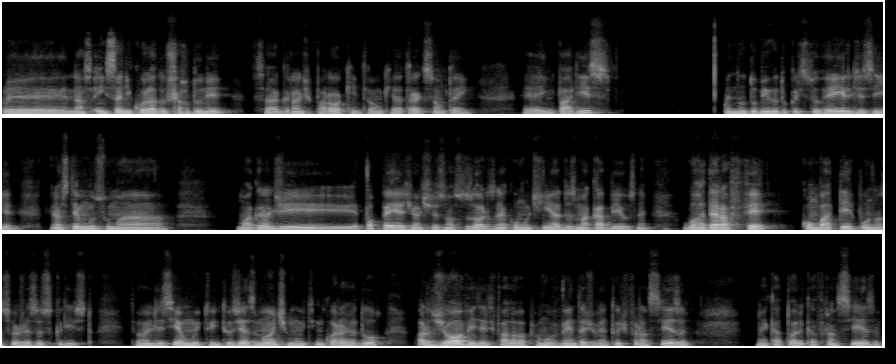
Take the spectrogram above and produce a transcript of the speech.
é, na, em Saint Nicolas do Chardonnay, essa grande paróquia, então, que a tradição tem é, em Paris, no domingo do Cristo Rei, ele dizia que nós temos uma uma grande epopeia diante dos nossos olhos, né? Como tinha a dos Macabeus, né? Guardar a fé, combater por nosso Senhor Jesus Cristo. Então ele dizia muito entusiasmante, muito encorajador para os jovens. Ele falava para o movimento da juventude francesa, né? Católica francesa.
